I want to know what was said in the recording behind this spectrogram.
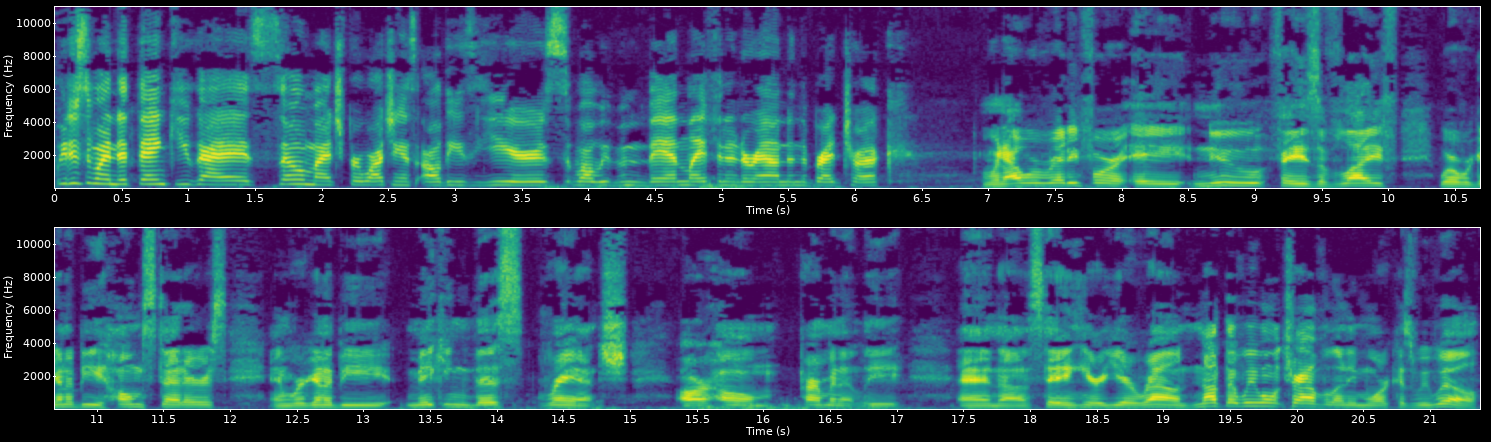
We just wanted to thank you guys so much for watching us all these years while we've been van lifing it around in the bread truck. Well, now we're ready for a new phase of life where we're going to be homesteaders and we're going to be making this ranch our home permanently and uh, staying here year round. Not that we won't travel anymore because we will,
